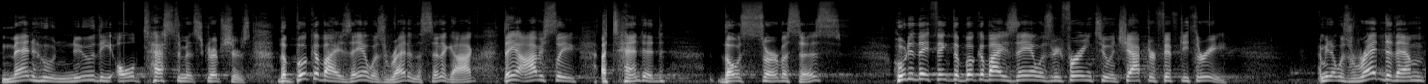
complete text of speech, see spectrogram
men who knew the Old Testament scriptures. The book of Isaiah was read in the synagogue. They obviously attended those services. Who did they think the book of Isaiah was referring to in chapter 53? I mean, it was read to them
